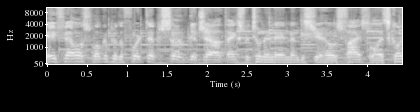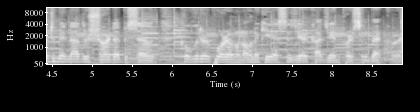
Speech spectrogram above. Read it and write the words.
Hey fellas, welcome to the fourth episode of Good Job. Thanks for tuning in and this is your host Faisal. It's going to be another short episode. কোভিডের পর এমন অনেকেই আছে যে আর কাজে ইন পার্সন ব্যাক করে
